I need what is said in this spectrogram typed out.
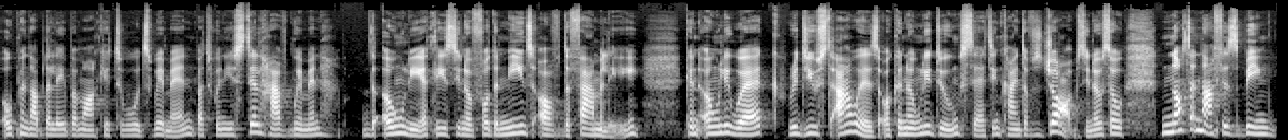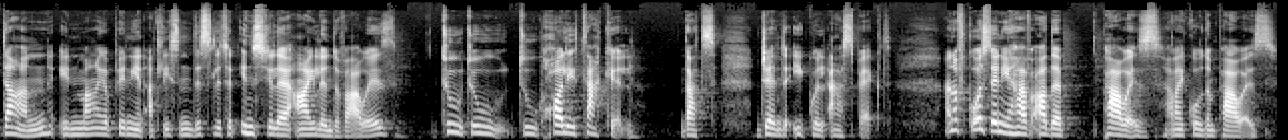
opened up the labor market towards women but when you still have women the only, at least, you know, for the needs of the family, can only work reduced hours or can only do certain kind of jobs, you know. So not enough is being done, in my opinion, at least in this little insular island of ours, to to to wholly tackle that gender equal aspect. And of course, then you have other powers, and I call them powers.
